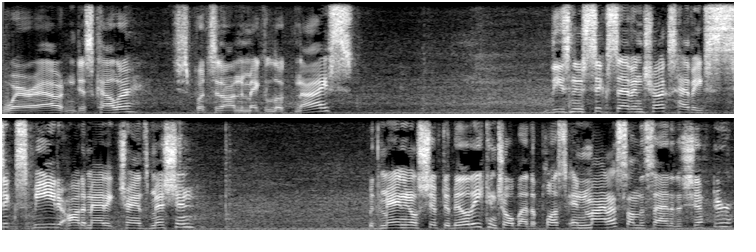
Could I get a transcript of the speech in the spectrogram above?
wear out and discolor. Just puts it on to make it look nice. These new 6.7 trucks have a six-speed automatic transmission with manual shiftability controlled by the plus and minus on the side of the shifter.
